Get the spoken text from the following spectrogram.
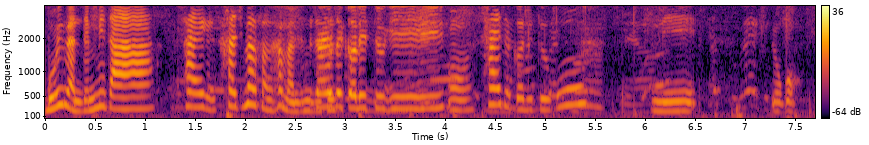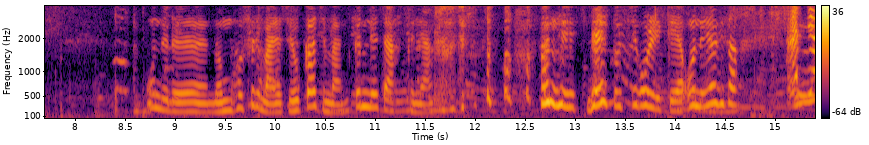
모이면 안 됩니다. 사회 하지마 상 하면 안 됩니다. 사회적 거리 두기. 어, 사회적 거리 두고 언니 요거. 오늘은 너무 헛소리 많이 해서 여기까지만 끝내자 그냥. 언니 내일 또 찍어 올릴게요. 오늘 여기서 안녕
